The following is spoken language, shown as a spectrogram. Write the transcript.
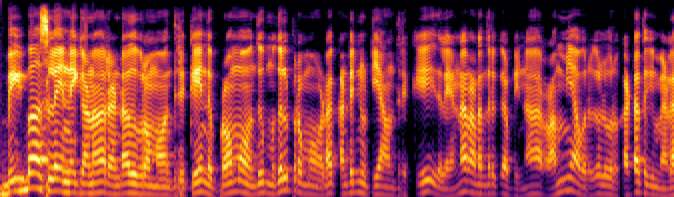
பிக் பாஸ்ல இன்னைக்கான ரெண்டாவது ப்ரோமோ வந்திருக்கு. இந்த ப்ரோமோ வந்து முதல் ப்ரோமோவோட கண்டினியூட்டியாக வந்திருக்கு. இதுல என்ன நடந்திருக்கு அப்படின்னா ரம்யா அவர்கள் ஒரு கட்டத்துக்கு மேல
